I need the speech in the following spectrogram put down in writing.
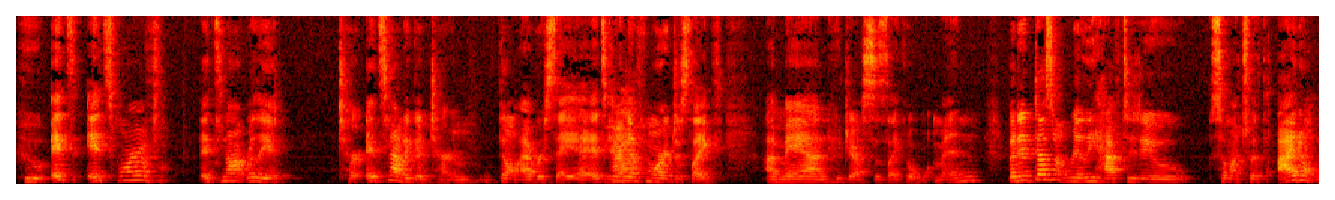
who it's it's more of it's not really a ter- it's not a good term. Don't ever say it. It's kind Yeah. of more just like a man who dresses like a woman, but it doesn't really have to do so much with. I don't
